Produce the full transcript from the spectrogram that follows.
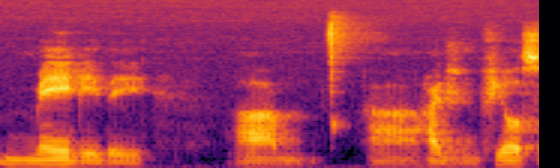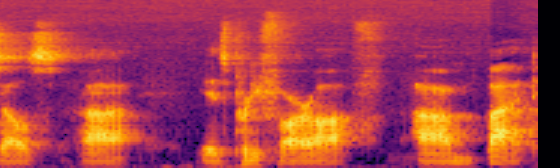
maybe the um, uh, hydrogen fuel cells, uh, is pretty far off. Um, but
